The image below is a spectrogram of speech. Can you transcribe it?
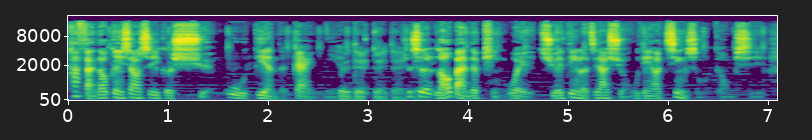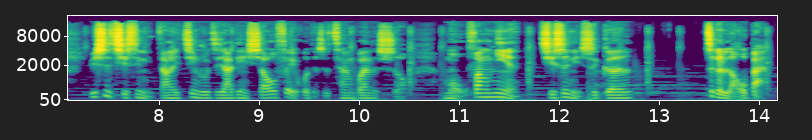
它反倒更像是一个选物店的概念。对对对对，就是老板的品味决定了这家选物店要进什么东西。于是，其实你当进入这家店消费或者是参观的时候，某方面其实你是跟这个老板。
